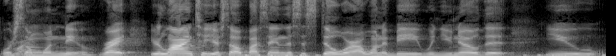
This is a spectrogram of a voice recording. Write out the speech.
or Right. someone new right you're lying to yourself by saying this is still where i want to be when you know that you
